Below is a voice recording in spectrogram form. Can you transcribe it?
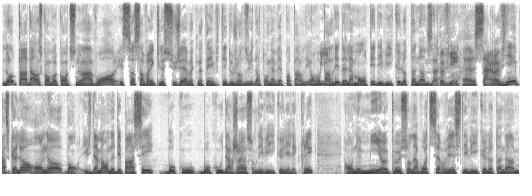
L'autre tendance qu'on va continuer à avoir, et ça, ça va être le sujet avec notre invité d'aujourd'hui dont on n'avait pas parlé, on va parler de la montée des véhicules autonomes. Ça revient. Euh, ça revient parce que là, on a, bon, évidemment, on a dépensé beaucoup, beaucoup d'argent sur les véhicules électriques. On a mis un peu sur la voie de service les véhicules autonomes,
